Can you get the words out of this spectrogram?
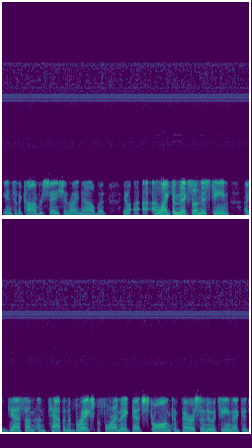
into the conversation right now. But you know, I I like the mix on this team. I guess I'm I'm tapping the brakes before I make that strong comparison to a team that could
